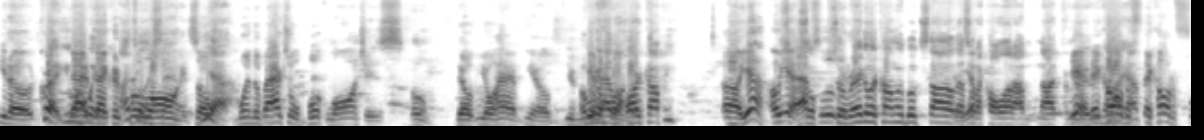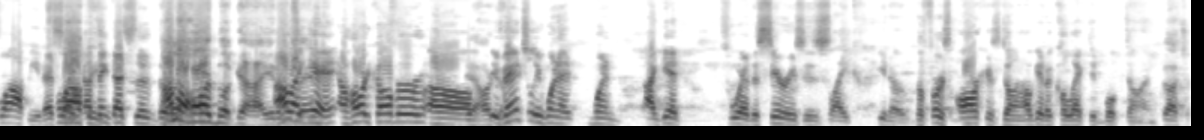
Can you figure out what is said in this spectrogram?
You know, correct. You that, want to wait. that could I totally prolong understand. it. So yeah. when the actual book launches, Boom. they'll, you'll have you know you can Are we gonna have a hard copy? Uh, yeah. Oh yeah. So- so, absolutely. So, regular comic book style. That's Yep. what I call it. I'm not familiar. yeah, they call it they call it floppy. That's like Floppy. I think that's the. the I'm a hard book guy. You know I like yeah a hardcover. Uh, Yeah, hardcover. Eventually, when it when I get to where the series is like you know the first arc is done, I'll get a collected book done. Gotcha.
